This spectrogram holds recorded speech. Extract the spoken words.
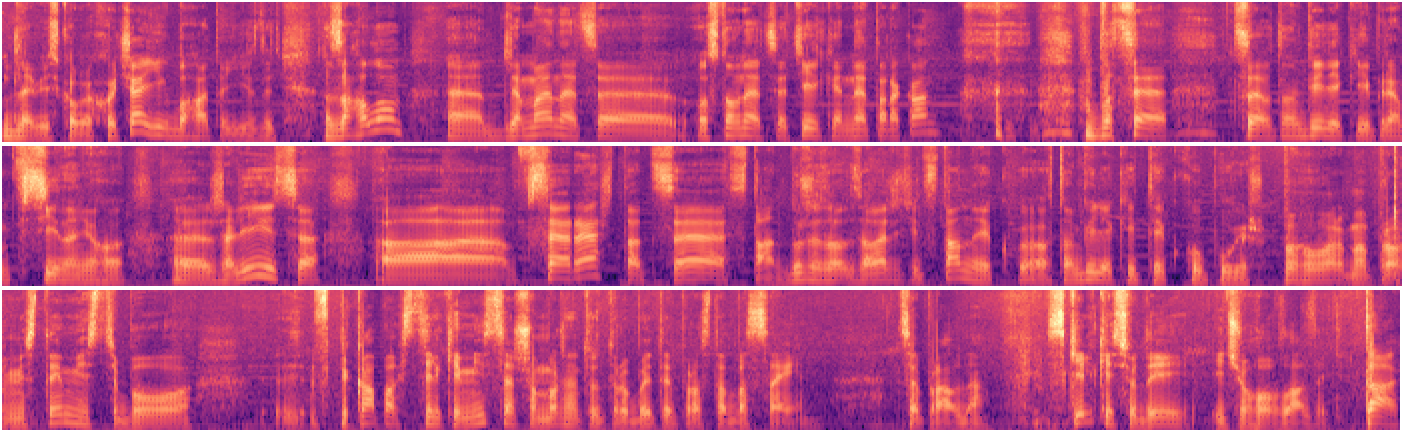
для військових, хоча їх багато їздить. Загалом е, для мене це основне це тільки не таракан, бо це, це автомобіль, який прям всі на нього е, жаліються. А все решта це стан. Дуже залежить від стану як автомобіль, який ти купуєш. Поговоримо про вмістимість, бо в пікапах стільки місця, що можна тут робити просто басейн. Це правда. Скільки сюди і чого влазить? Так,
